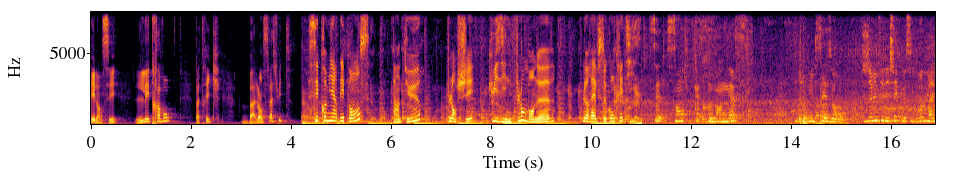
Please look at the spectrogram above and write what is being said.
et lancer les travaux. Patrick, balance la suite. Ses premières dépenses peinture, plancher, cuisine flambant neuve. Le rêve se concrétise. 789,16 euros. J'ai jamais fait d'échec aussi gros de ma vie.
